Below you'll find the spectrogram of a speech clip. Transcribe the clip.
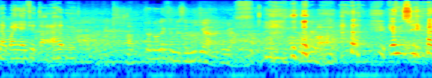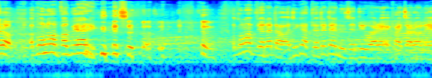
နောက်ပိုင်းရိုက်ဖြစ်သွားတာဟုတ်ဟာတော်တော်လေးကမစင်ကြီးကြတာတွေ့ရတော်တယ်ပါကင်မစထရီကတော့အကုန်လုံးပောက်ကြရတယ်ဆိုတော့လေ အကုန်လုံးပြောတတ်တာအဓိကပြောတတ်တဲ့လူချင်းတွေ့သွားတဲ့အခါကျတော့လေ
